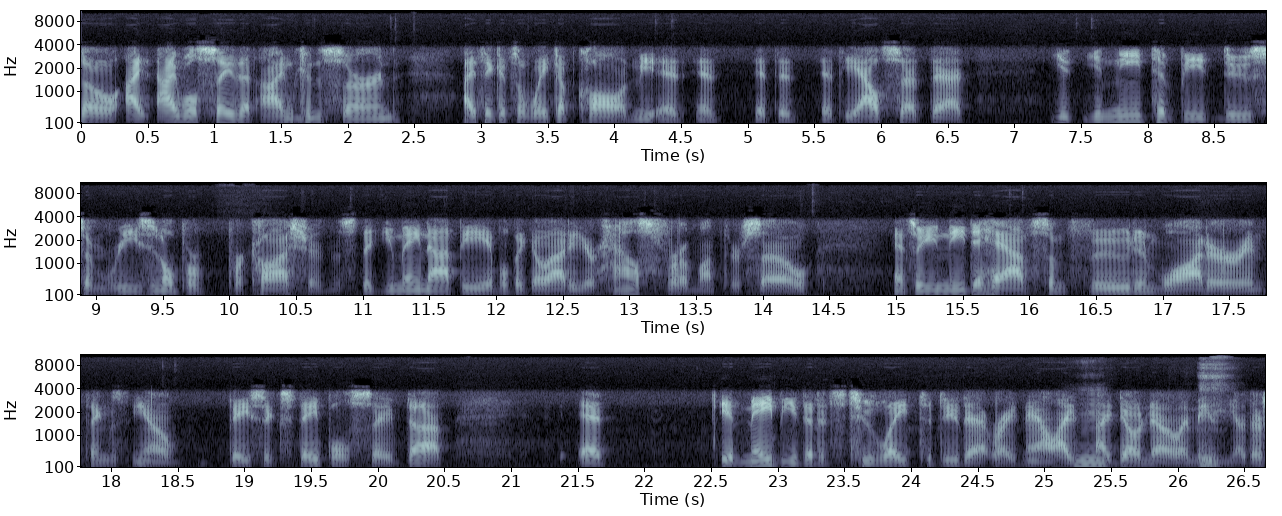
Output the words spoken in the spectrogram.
so I, I will say that I'm concerned. I think it's a wake up call at, at, at the at the outset that you you need to be do some reasonable precautions that you may not be able to go out of your house for a month or so, and so you need to have some food and water and things you know basic staples saved up. At it may be that it's too late to do that right now. I mm. I don't know. I mean, you know, they're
